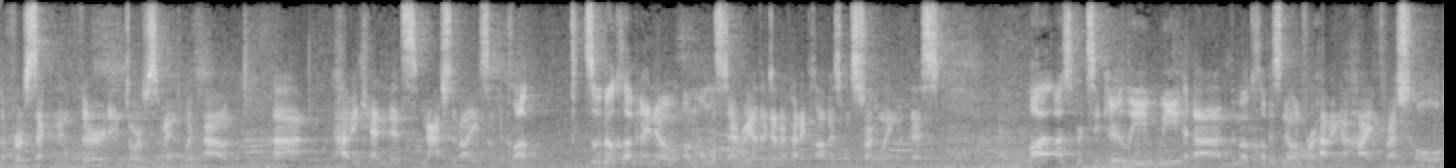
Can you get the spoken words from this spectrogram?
the first, second, and third endorsement without um, having candidates match the values of the club. So the Milk Club, and I know um, almost every other Democratic club has been struggling with this. Uh, us particularly, we uh, the Milk Club is known for having a high threshold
